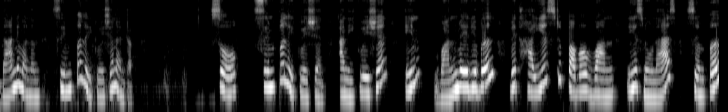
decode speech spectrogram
దాన్ని మనం సింపుల్ ఈక్వేషన్ అంటాం. So simple equation an equation in one variable with highest power 1 is known as simple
